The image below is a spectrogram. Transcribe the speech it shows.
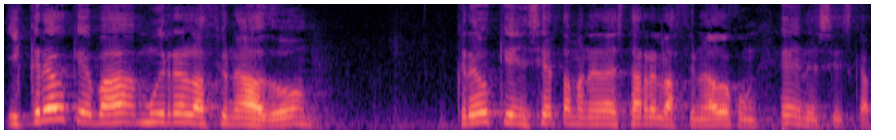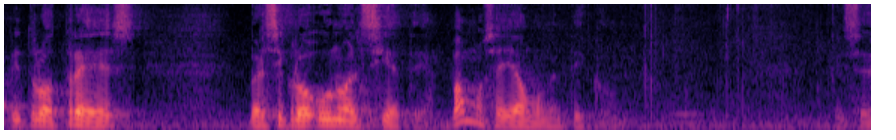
Y creo que va muy relacionado, creo que en cierta manera está relacionado con Génesis capítulo 3, versículo 1 al 7. Vamos allá un momentico. Dice,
